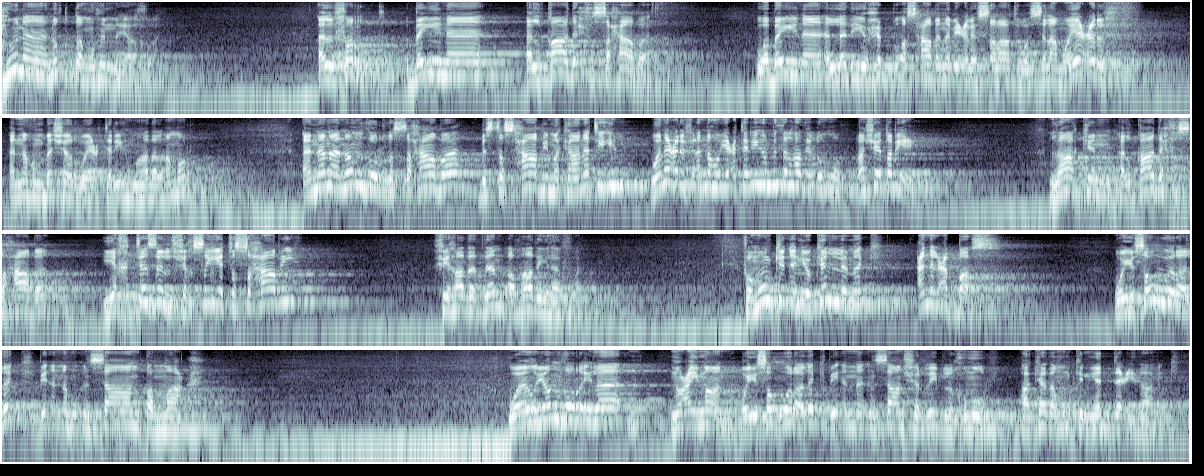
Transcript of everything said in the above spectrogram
هنا نقطة مهمة يا أخوة. الفرق بين القادح في الصحابة وبين الذي يحب أصحاب النبي عليه الصلاة والسلام ويعرف أنهم بشر ويعتريهم هذا الأمر أننا ننظر للصحابة باستصحاب مكانتهم ونعرف أنه يعتريهم مثل هذه الأمور هذا شيء طبيعي. لكن القادح في الصحابة يختزل شخصية الصحابي في هذا الذنب أو هذه الهفوة. فممكن أن يكلمك عن العباس ويصور لك بأنه إنسان طماع. وينظر إلى نعيمان ويصور لك بأن إنسان شريب للخمور. هكذا ممكن يدعي ذلك.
